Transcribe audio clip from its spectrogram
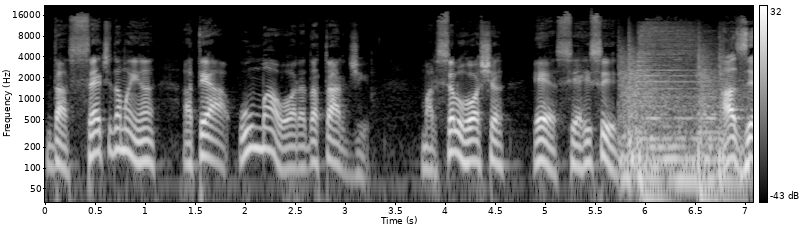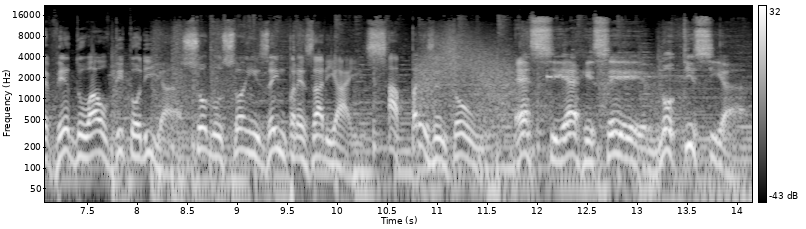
das 7 da manhã até a 1 hora da tarde. Marcelo Rocha, SRC. Azevedo Auditoria Soluções Empresariais. Apresentou SRC Notícia.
